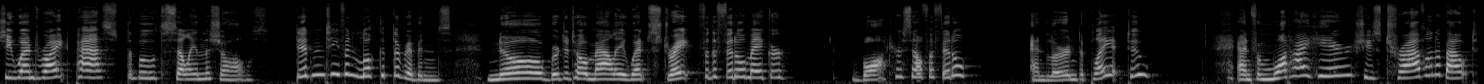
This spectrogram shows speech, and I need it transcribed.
she went right past the booth selling the shawls, didn't even look at the ribbons. No, Bridget O'Malley went straight for the fiddle maker, bought herself a fiddle, and learned to play it too. And from what I hear, she's traveling about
